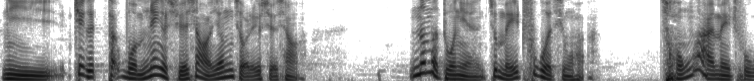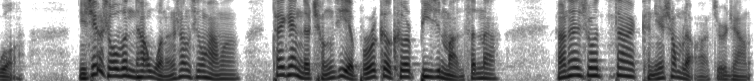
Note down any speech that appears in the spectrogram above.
你这个他我们那个学校幺零九这个学校，那么多年就没出过清华，从来没出过。你这个时候问他我能上清华吗？他一看你的成绩也不是各科逼近满分呐、然后他就说那肯定上不了啊，就是这样的。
